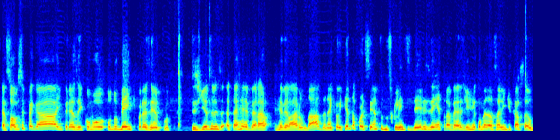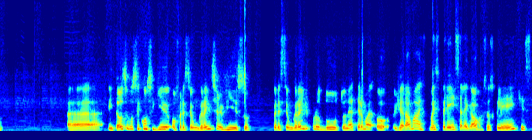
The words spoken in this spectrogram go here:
é só você pegar a empresa aí como o Nubank, por exemplo. Esses dias eles até revelaram, revelaram um dado, né, que 80% dos clientes deles vêm através de recomendação e indicação. É, então, se você conseguir oferecer um grande serviço oferecer um grande produto, né, ter uma, gerar uma, uma experiência legal para os seus clientes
